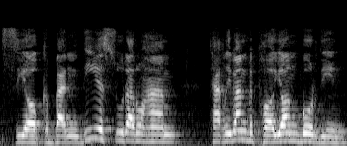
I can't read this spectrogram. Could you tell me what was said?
سیاق بندی سوره رو هم تقریبا به پایان بردیم.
